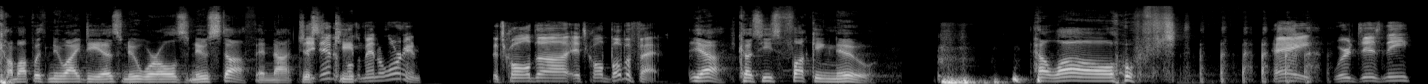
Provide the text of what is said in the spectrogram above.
come up with new ideas, new worlds, new stuff, and not just they did. It's keep. called The Mandalorian. It's called uh, it's called Boba Fett. Yeah, because he's fucking new. Hello. Hey, we're Disney.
